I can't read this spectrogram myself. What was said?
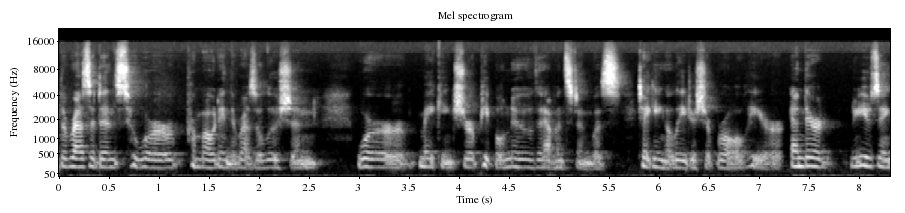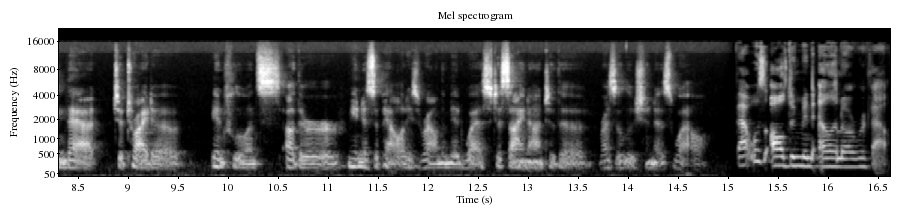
the residents who were promoting the resolution were making sure people knew that Evanston was taking a leadership role here. And they're using that to try to influence other municipalities around the Midwest to sign on to the resolution as well. That was Alderman Eleanor Revelle.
